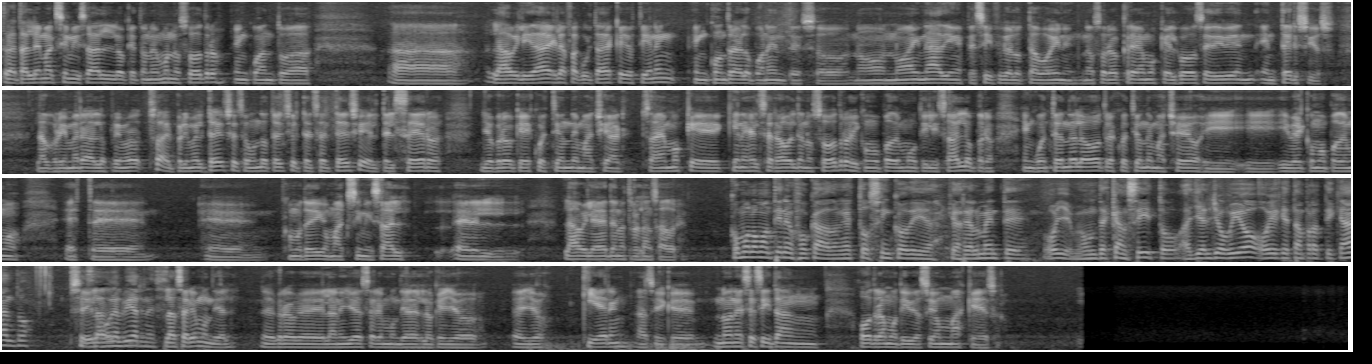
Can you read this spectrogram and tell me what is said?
Tratar de maximizar lo que tenemos nosotros en cuanto a a las habilidades y las facultades que ellos tienen en contra del oponente. no, no hay nadie en específico el octavo inning. Nosotros creemos que el juego se divide en, tercios. La primera, los primeros, el primer tercio, el segundo tercio, el tercer tercio y el tercero, yo creo que es cuestión de machear. Sabemos que quién es el cerrador de nosotros y cómo podemos utilizarlo, pero en cuestión de lo otro es cuestión de macheos y, ver cómo podemos, este, eh, como te digo, maximizar el, las habilidades de nuestros lanzadores. ¿Cómo lo mantiene enfocado en estos cinco días? Que realmente, oye, un descansito. Ayer llovió, hoy es que están practicando. Sí, la, el viernes. La Serie Mundial. Yo creo que el anillo de Serie Mundial es lo que ellos, ellos quieren, así que no necesitan otra motivación más que eso.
